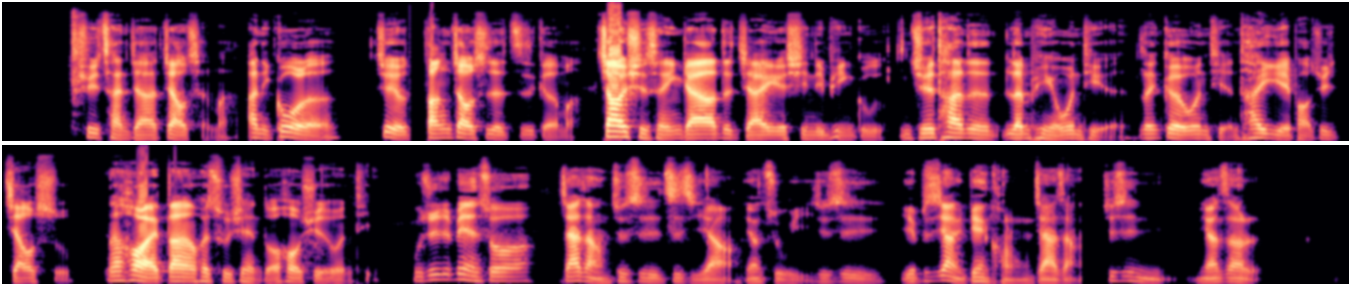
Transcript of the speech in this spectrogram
去参加教程嘛。啊，你过了就有当教师的资格嘛。教育学生应该要再加一个心理评估。你觉得他的人品有问题的，人格有问题的，他也跑去教书，那后来当然会出现很多后续的问题。我觉得就变成说。家长就是自己要要注意，就是也不是叫你变恐龙家长，就是你你要知道，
